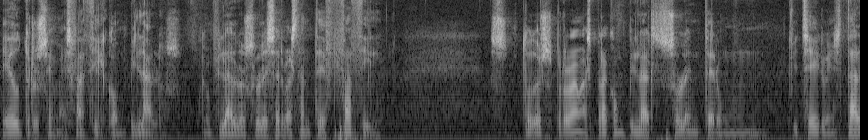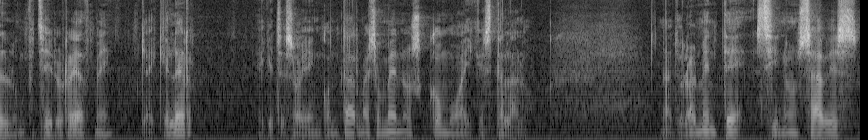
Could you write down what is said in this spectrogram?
e outros é máis fácil compilalos. Compilalos suele ser bastante fácil. Todos os programas para compilar suelen ter un ficheiro install, un ficheiro readme, que hai que ler e que che soen contar máis ou menos como hai que instalalo. Naturalmente, se si non sabes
